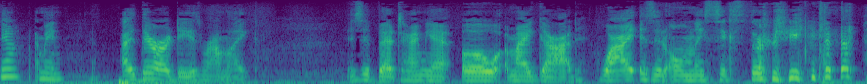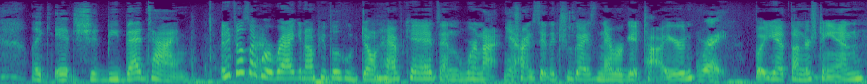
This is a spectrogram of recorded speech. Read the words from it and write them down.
yeah, I mean, I there are days where I'm like, is it bedtime yet? Oh my god. Why is it only 6:30? like it should be bedtime. And it feels like we're ragging on people who don't have kids, and we're not Yeah. trying to say that you guys never get tired. Right. But you have to understand,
